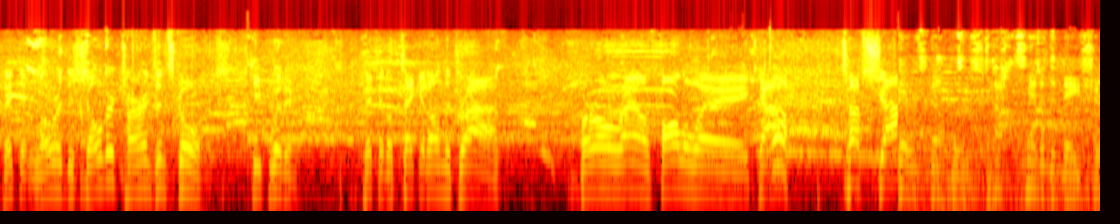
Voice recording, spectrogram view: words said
Pickett lowered the shoulder, turns and scores. Keep with him. Pickett will take it on the drive. Burrow around, fall away. Got oh. it. Tough shot. Those numbers, top 10 in the nation.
